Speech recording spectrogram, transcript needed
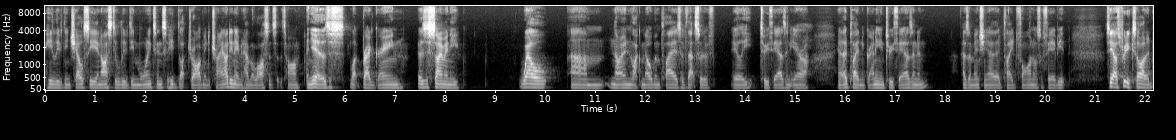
he lived in Chelsea and I still lived in Mornington, so he'd like drive me to train. I didn't even have my license at the time, and yeah, there was just like Brad Green. There was just so many well um, known like Melbourne players of that sort of early 2000 era. You know, they played in the Granny in 2000, and as I mentioned, you know, they played finals a fair bit. So yeah, I was pretty excited,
